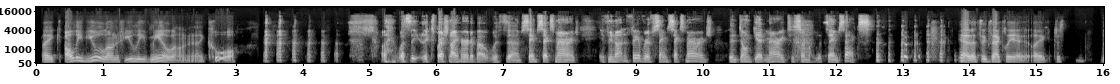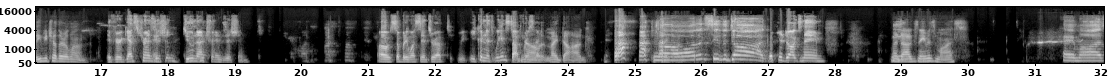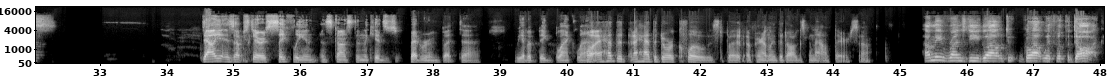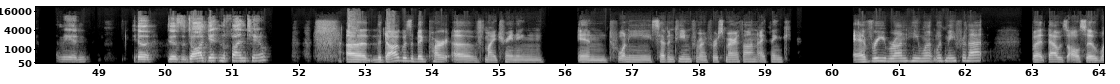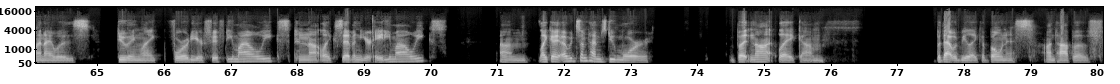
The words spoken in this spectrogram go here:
Like i'll leave you alone if you leave me alone. They're like cool What's the expression I heard about with uh, same-sex marriage? If you're not in favor of same-sex marriage, then don't get married to someone with same sex. yeah that's exactly it like just leave each other alone if you're against transition, do not transition. Oh, somebody wants to interrupt. We, you couldn't. We can stop for a no second. my dog Just my dog. oh let's see the dog What's your dog's name? my He- dog's name is moss hey moss Dahlia is upstairs, safely ensconced in the kids' bedroom, but uh, We have a big black lab. Well, I had the I had the door closed, but apparently the dog's been out there. So, how many runs do you go out to, go out with with the dog? I mean, do, does the dog get in the fun too? Uh, the dog was a big part of my training in 2017 for my first marathon. I think every run he went with me for that, but that was also when I was doing like 40 or 50 mile weeks and not like 70 or 80 mile weeks. Um, like I, I would sometimes do more, but not like, um, but that would be like a bonus on top of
